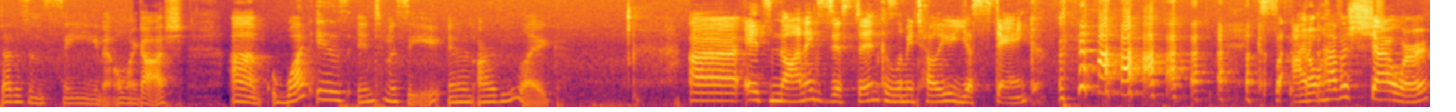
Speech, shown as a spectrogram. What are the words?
That is insane. Oh my gosh. Um, what is intimacy in an RV like? Uh, it's non-existent because let me tell you, you stink. I don't have a shower,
